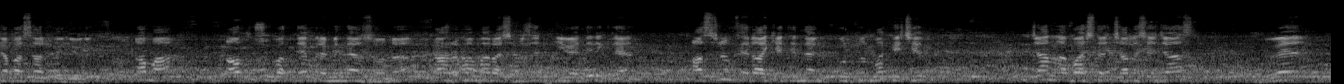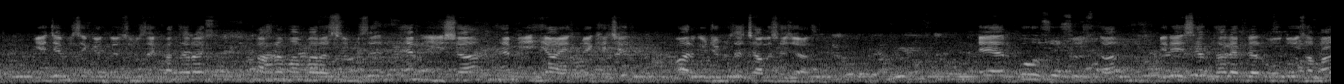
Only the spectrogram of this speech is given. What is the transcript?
çaba sarf ediyorduk. Ama 6 Şubat depreminden sonra Kahramanmaraş'ımızın ivedilikle asrın felaketinden kurtulmak için canla başla çalışacağız ve gecemizi gündüzümüze katarak Kahramanmaraş'ımızı hem inşa hem ihya etmek için var gücümüze çalışacağız. Eğer bu hususta bireysel talepler olduğu zaman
